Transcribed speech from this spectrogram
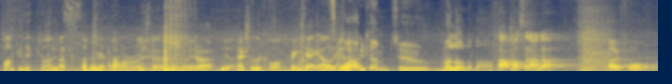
fucking it, cunt. That's so good. I want to really say Okay. Actually, look hot. Brings out your other Welcome to Mooloolaba. Um, what's it under? 04.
